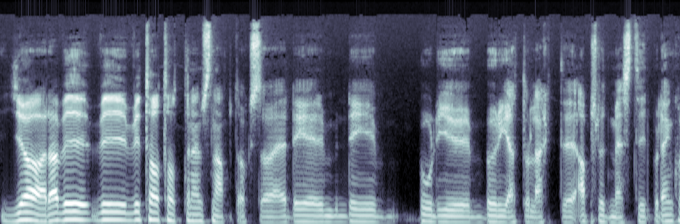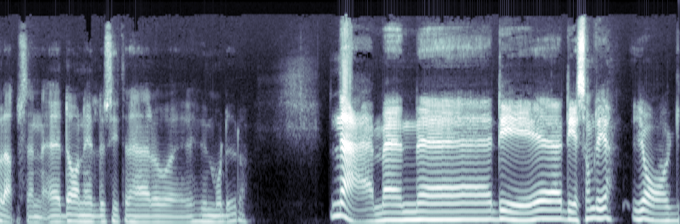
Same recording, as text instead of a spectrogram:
göra. Vi, vi, vi tar Tottenham snabbt också. Det, det borde ju börjat och lagt absolut mest tid på den kollapsen. Eh, Daniel, du sitter här och eh, hur mår du då? Nej, men eh, det, det är som det Jag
